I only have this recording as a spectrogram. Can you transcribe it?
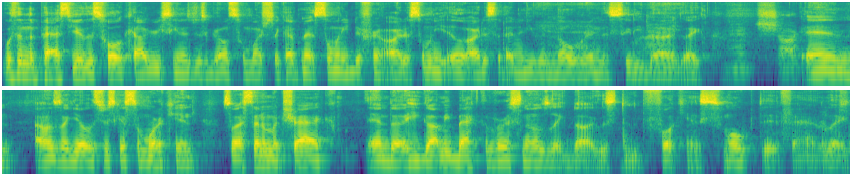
within the past year, this whole Calgary scene has just grown so much. Like I've met so many different artists, so many ill artists that I didn't even know were in the city, dog. Like, Man, and I was like, yo, let's just get some work in. So I sent him a track, and uh, he got me back the verse, and I was like, dog, this dude fucking smoked it, fam. Like,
